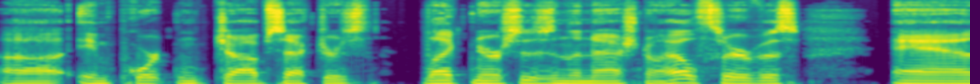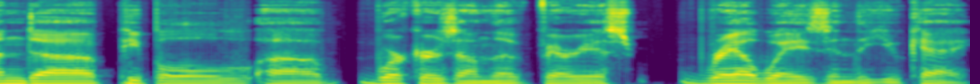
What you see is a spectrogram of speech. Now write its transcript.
uh, important job sectors like nurses in the National Health Service and uh, people, uh, workers on the various railways in the UK.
